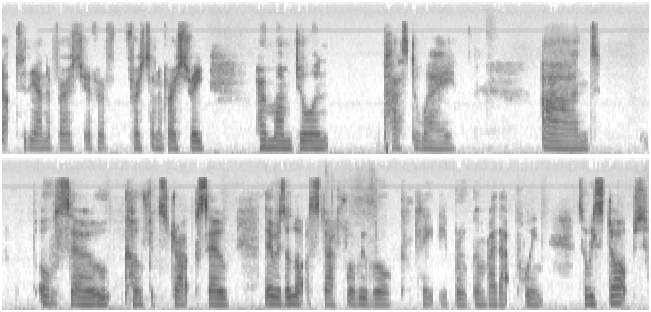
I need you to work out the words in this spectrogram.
up to the anniversary of her first anniversary, her mum Joan passed away, and also COVID struck. So there was a lot of stuff where we were all completely broken by that point. So we stopped.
